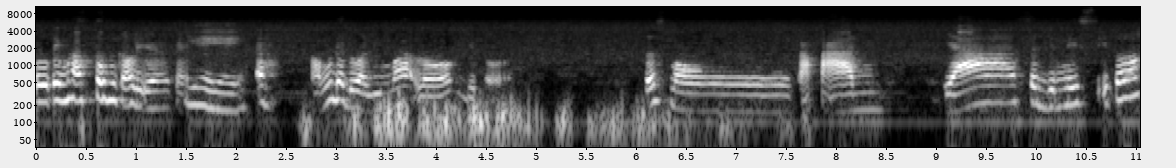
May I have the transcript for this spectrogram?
ultimatum kali ya kayak iya iya iya. Eh kamu udah 25 loh gitu. Terus mau kapan? Ya sejenis itulah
